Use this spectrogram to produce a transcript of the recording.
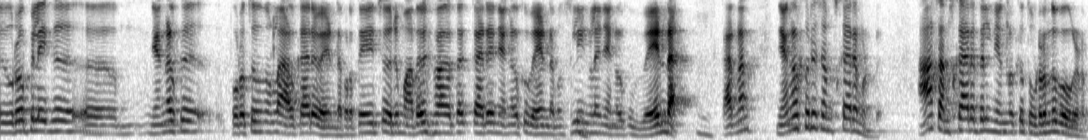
യൂറോപ്പിലേക്ക് ഞങ്ങൾക്ക് പുറത്തു നിന്നുള്ള ആൾക്കാരെ വേണ്ട. പ്രത്യേകിച്ച് ഒരു മതവിഭാഗക്കാരെ ഞങ്ങൾക്ക് വേണ്ട. മുസ്ലിങ്ങളെ ഞങ്ങൾക്ക് വേണ്ട. കാരണം ഞങ്ങൾക്കൊരു സംസ്കാരമുണ്ട്. ആ സംസ്കാരത്തിൽ ഞങ്ങൾക്ക് തുടർന്നു പോകണം.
